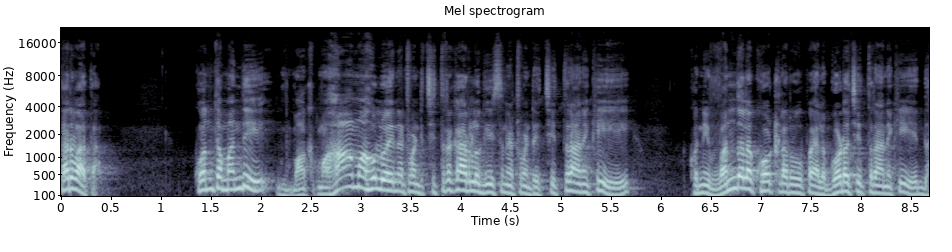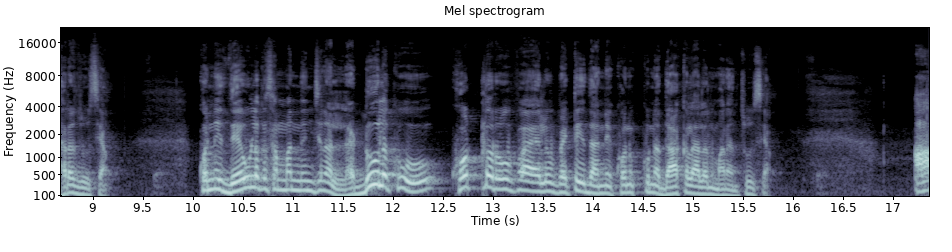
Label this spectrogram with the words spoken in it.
తర్వాత కొంతమంది మహామహులు అయినటువంటి చిత్రకారులు గీసినటువంటి చిత్రానికి కొన్ని వందల కోట్ల రూపాయల గోడ చిత్రానికి ధర చూసాం కొన్ని దేవుళ్ళకు సంబంధించిన లడ్డూలకు కోట్ల రూపాయలు పెట్టి దాన్ని కొనుక్కున్న దాఖలాలను మనం చూసాం ఆ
